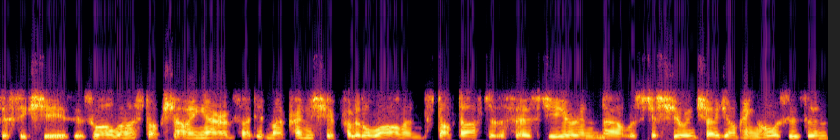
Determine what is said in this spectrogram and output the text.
for six years as well. When I stopped showing Arabs, I did my apprenticeship for a little while and stopped after the first year and uh, was just shoeing show jumping horses. And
